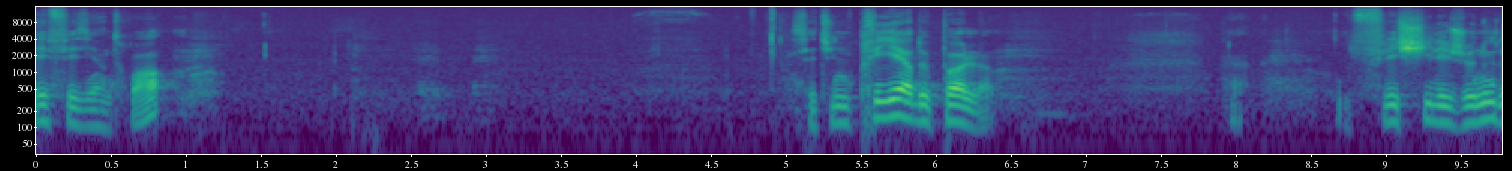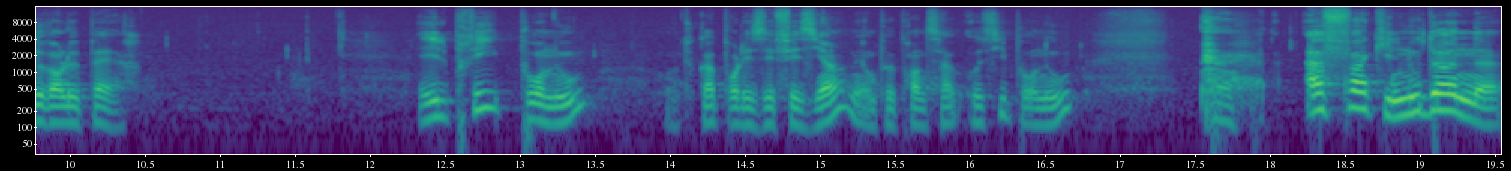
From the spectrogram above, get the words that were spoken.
Éphésiens 3. C'est une prière de Paul. Il fléchit les genoux devant le Père. Et il prie pour nous, en tout cas pour les Éphésiens, mais on peut prendre ça aussi pour nous, afin qu'il nous donne,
